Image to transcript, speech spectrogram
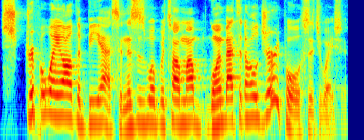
strip away all the BS, and this is what we're talking about. Going back to the whole jury pool situation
